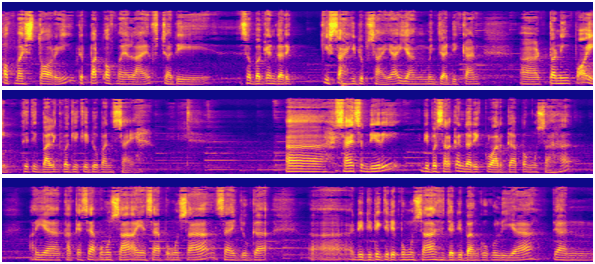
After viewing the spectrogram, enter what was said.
of my story, the part of my life, jadi sebagian dari kisah hidup saya yang menjadikan uh, turning point, titik balik bagi kehidupan saya. Uh, saya sendiri dibesarkan dari keluarga pengusaha ayah kakek saya pengusaha, ayah saya pengusaha, saya juga uh, dididik jadi pengusaha sejak di bangku kuliah dan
